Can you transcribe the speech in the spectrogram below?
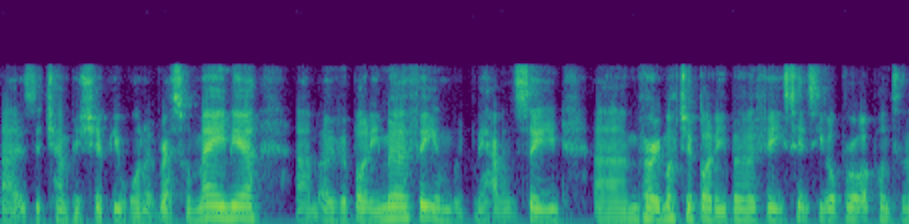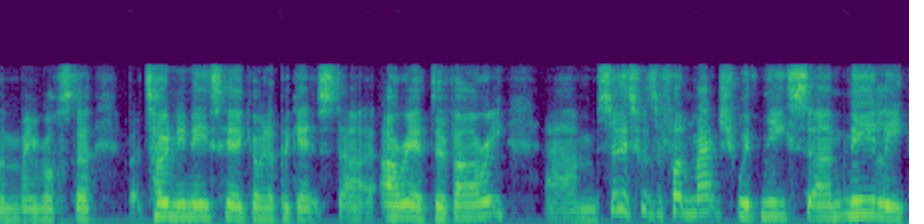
uh, is the championship he won at WrestleMania um, over Buddy Murphy, and we, we haven't seen um, very much of Buddy Murphy since he got brought up onto the main roster. But Tony Nese here going up against Ariya Daivari. Um, so this was a fun match with Nese um, nearly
